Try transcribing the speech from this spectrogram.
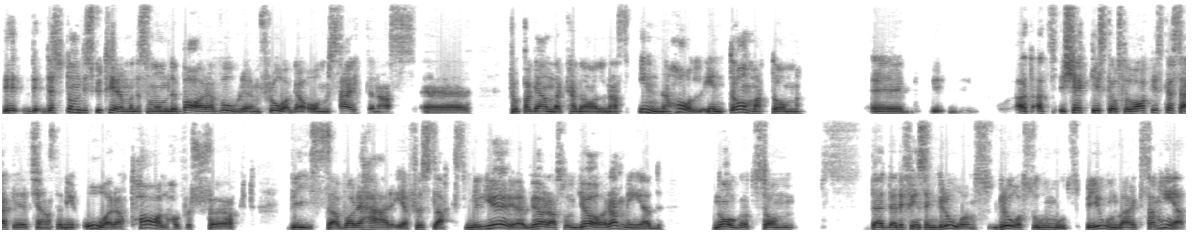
Det, det, dessutom diskuterar man det som om det bara vore en fråga om sajternas, eh, propagandakanalernas innehåll. Inte om att de... Eh, att, att tjeckiska och slovakiska säkerhetstjänsten i åratal har försökt visa vad det här är för slags miljöer. Vi har alltså att göra med något som där, där det finns en grå, gråzon mot spionverksamhet.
